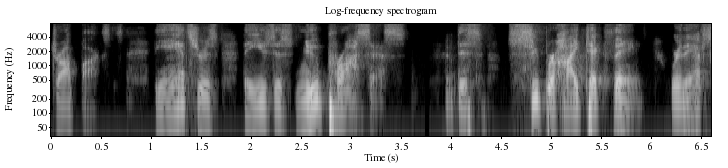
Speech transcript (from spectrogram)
Dropboxes? The answer is they use this new process, this super high tech thing where they have,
